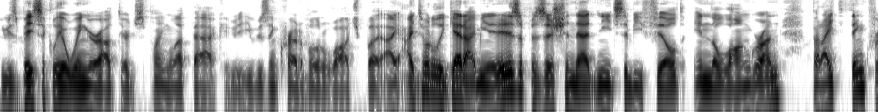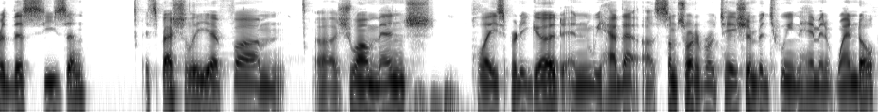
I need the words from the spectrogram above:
He was basically a winger out there, just playing left back. He was incredible to watch. But I, I totally get it. I mean, it is a position that needs to be filled in the long run. But I think for this season, especially if um, uh, Joao Mendes plays pretty good and we have that uh, some sort of rotation between him and Wendell,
